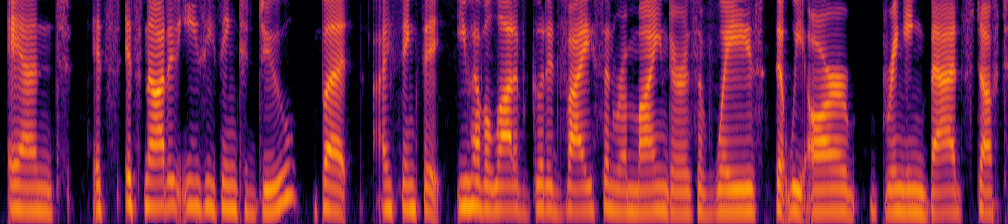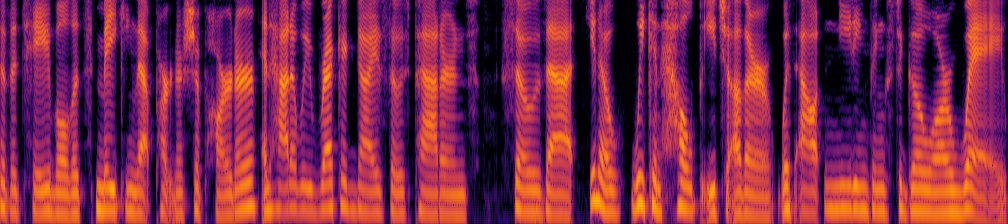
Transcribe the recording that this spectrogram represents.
And it's it's not an easy thing to do, but I think that you have a lot of good advice and reminders of ways that we are bringing bad stuff to the table that's making that partnership harder. And how do we recognize those patterns so that, you know, we can help each other without needing things to go our way?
